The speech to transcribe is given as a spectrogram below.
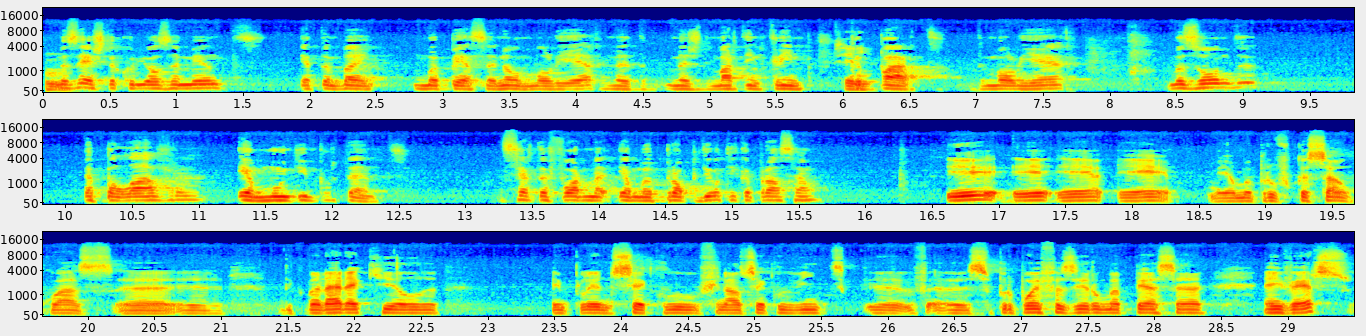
Hum. Mas esta, curiosamente, é também uma peça não de Molière, mas de Martin Krimp, Sim. que parte de Molière, mas onde a palavra é muito importante. De certa forma, é uma propedêutica para a ação? É, é, é, é, é uma provocação quase. Eh, eh, de que maneira é que ele, em pleno século, final do século XX, eh, se propõe fazer uma peça em verso,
